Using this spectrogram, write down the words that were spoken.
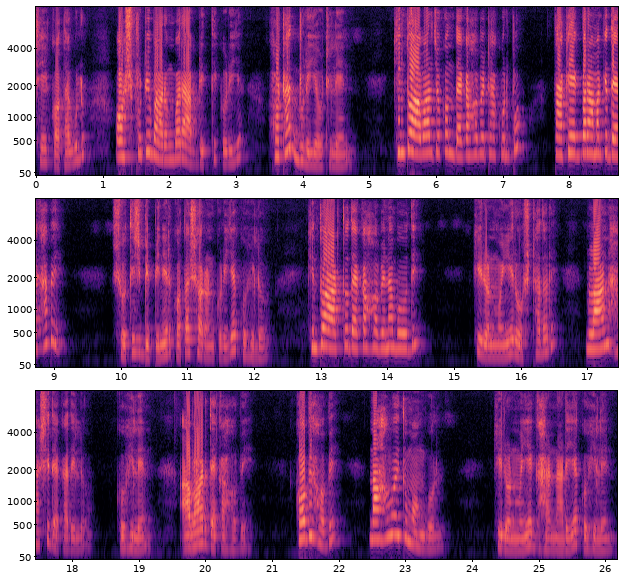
সেই কথাগুলো অস্ফুটে বারংবার আবৃত্তি করিয়া হঠাৎ ভুলিয়া উঠিলেন, কিন্তু আবার যখন দেখা হবে ঠাকুরপো, তাকে একবার আমাকে দেখাবে? সতীশ বিপিনের কথা স্মরণ করিয়া কহিল, কিন্তু আর তো দেখা হবে না বৌদি। কিরণময়ীর ওষ্ঠা ধরে ম্লান হাসি দেখা দিল। কহিলেন, আবার দেখা হবে। কবে হবে? না হওয়াই তো মঙ্গল। কিরণময়ী ঘাড় নাড়িয়া কহিলেন,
